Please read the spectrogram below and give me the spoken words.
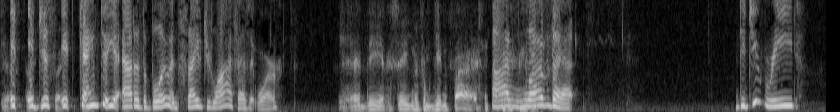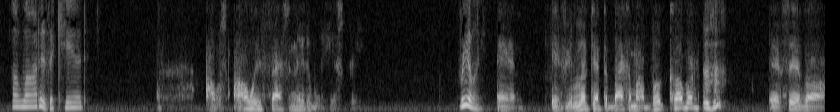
It it just it came to you out of the blue and saved your life, as it were. Yeah, it did. It saved me from getting fired. I love that. Did you read a lot as a kid? I was always fascinated with history. Really? And if you look at the back of my book cover, uh-huh. it says uh,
